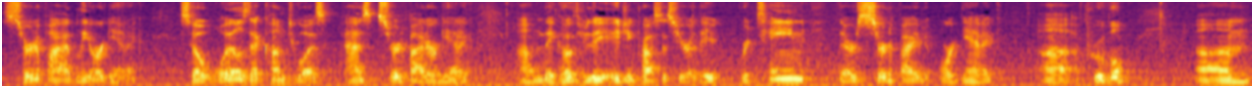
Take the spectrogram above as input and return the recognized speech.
certifiably organic. So oils that come to us as certified organic, um, they go through the aging process here. They retain their certified organic uh, approval. Um,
